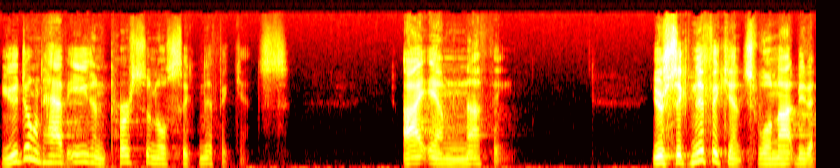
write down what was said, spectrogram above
you don't have even personal significance. I am nothing. Your significance will not be that.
